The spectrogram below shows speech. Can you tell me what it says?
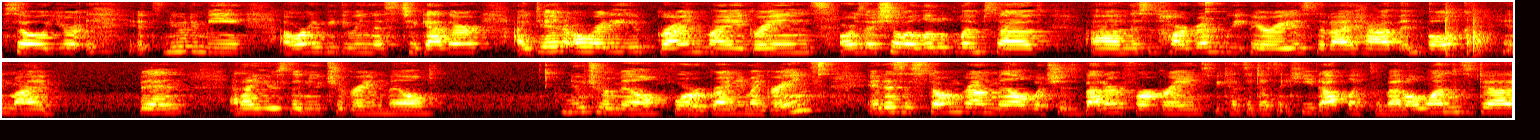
so it's new to me, and we're going to be doing this together. I did already grind my grains, or as I show a little glimpse of, um, this is hard red wheat berries that I have in bulk in my bin, and I use the Nutri-Grain mill, Nutri-Mill for grinding my grains. It is a stone ground mill, which is better for grains because it doesn't heat up like the metal ones do,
